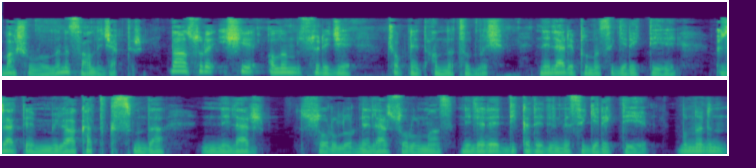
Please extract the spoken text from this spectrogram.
başvurmalarını sağlayacaktır. Daha sonra işi alım süreci çok net anlatılmış. Neler yapılması gerektiği, özellikle mülakat kısmında neler sorulur, neler sorulmaz, nelere dikkat edilmesi gerektiği, bunların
